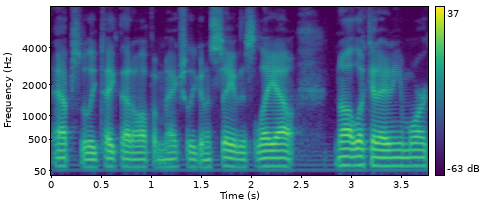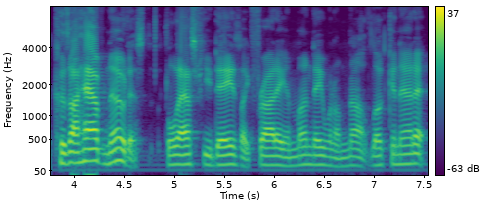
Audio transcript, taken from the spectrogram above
Absolutely take that off. I'm actually going to save this layout, not look at it anymore, because I have noticed the last few days, like Friday and Monday, when I'm not looking at it,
